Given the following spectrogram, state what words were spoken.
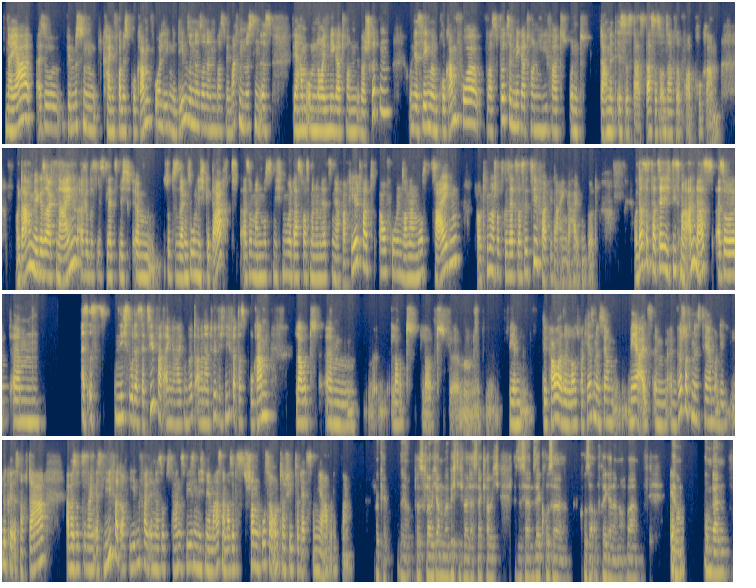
na ja, also wir müssen kein volles Programm vorlegen in dem Sinne, sondern was wir machen müssen ist, wir haben um neun Megatonnen überschritten Und jetzt legen wir ein Programm vor, was 14 Megatonnen liefert und damit ist es das. Das ist unser Sofortprogramm. Und da haben wir gesagt, nein, also das ist letztlich ähm, sozusagen so nicht gedacht. Also man muss nicht nur das, was man im letzten Jahr verfehlt hat, aufholen, sondern muss zeigen, laut Klimaschutzgesetz, dass die Zielfahrt wieder eingehalten wird. Und das ist tatsächlich diesmal anders. Also ähm, es ist nicht so, dass der Zielfahrt eingehalten wird, aber natürlich liefert das Programm laut, ähm, laut, laut ähm, BMDV, also laut Verkehrsministerium, mehr als im, im Wirtschaftsministerium und die Lücke ist noch da. Aber sozusagen, es liefert auf jeden Fall in der Substanz wesentlich mehr Maßnahmen. Also das ist schon ein großer Unterschied zu letztem Jahr, würde ich sagen. Okay, ja, das ist, glaube ich, auch nochmal wichtig, weil das ja, glaube ich, das ist ja ein sehr großer, großer Aufreger dann noch war. Genau. Ähm, um dann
